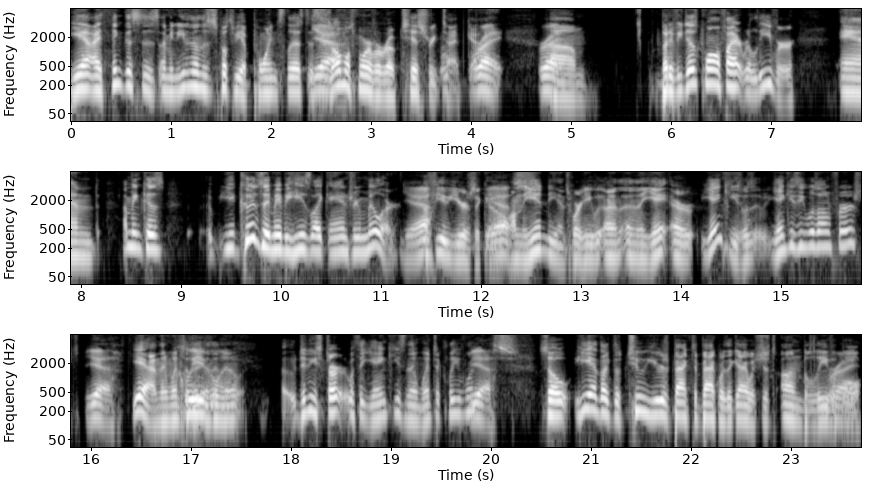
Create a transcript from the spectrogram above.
Yeah, I think this is. I mean, even though this is supposed to be a points list, this is almost more of a rotisserie type guy. Right. Right. Um, but if he does qualify at reliever, and I mean, because you could say maybe he's like Andrew Miller Yeah. a few years ago Yes. on the Indians, where he uh, and the Yan- or Yankees was it Yankees he was on first. yeah. Yeah, and then went to the, Cleveland. then, uh, didn't he start with the Yankees and then went to Cleveland? Yes. So he had like the two years back to back where the guy was just unbelievable. Right.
